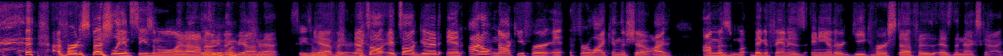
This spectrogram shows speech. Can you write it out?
I've heard, especially in season one. I don't know anything beyond sure. that. Season yeah but sure. that's all it's all good and i don't knock you for for liking the show i i'm as big a fan as any other geek verse stuff as, as the next guy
